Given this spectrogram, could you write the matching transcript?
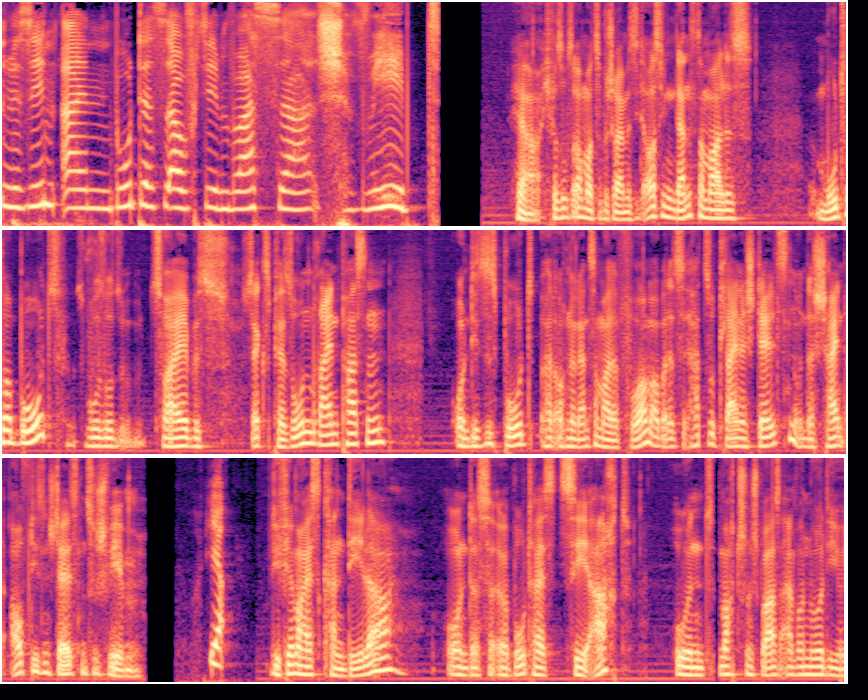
Wir sehen ein Boot, das auf dem Wasser schwebt. Ja, ich versuche es auch mal zu beschreiben. Es sieht aus wie ein ganz normales Motorboot, wo so zwei bis sechs Personen reinpassen. Und dieses Boot hat auch eine ganz normale Form, aber das hat so kleine Stelzen und das scheint auf diesen Stelzen zu schweben. Ja. Die Firma heißt Candela und das äh, Boot heißt C8 und macht schon Spaß, einfach nur die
